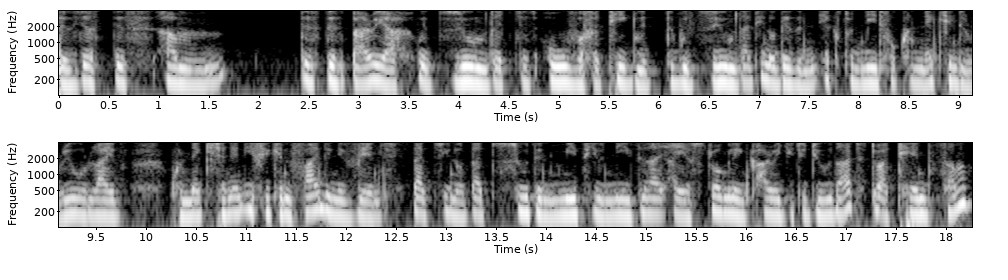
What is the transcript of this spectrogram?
there's just this um this this barrier with Zoom that's just over fatigued with with Zoom that you know there's an extra need for connection, the real life connection. And if you can find an event that you know that suits and meets your needs, then I, I strongly encourage you to do that, to attend some.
